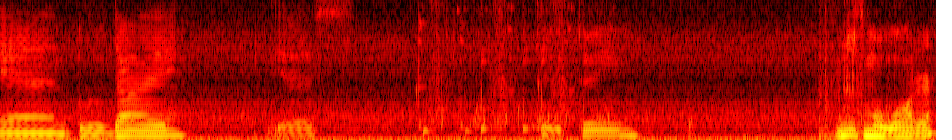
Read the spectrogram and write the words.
And blue dye. Yes. Two, three. We need some more water.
